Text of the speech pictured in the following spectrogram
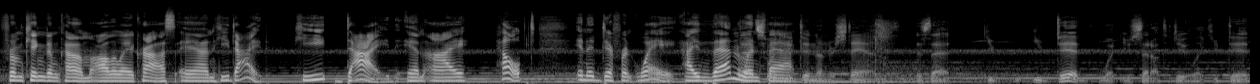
from Kingdom Come all the way across, and he died. He died, and I helped in a different way. I then That's went back. what back. you didn't understand is that you you did what you set out to do. Like you did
